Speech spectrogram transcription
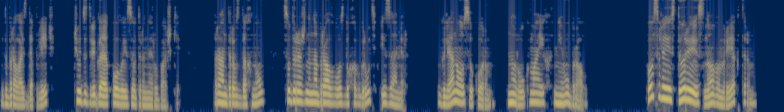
добралась до плеч, чуть сдвигая полы изодранной рубашки. Рандер вздохнул, судорожно набрал воздуха в грудь и замер. Глянул с укором, но рук моих не убрал. После истории с новым ректором,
